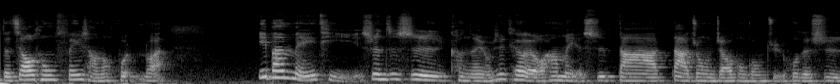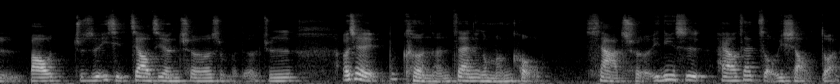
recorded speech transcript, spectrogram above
的交通非常的混乱。一般媒体，甚至是可能有些 KOL，他们也是搭大众交通工具，或者是包，就是一起叫计程车什么的，就是而且不可能在那个门口下车，一定是还要再走一小段。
